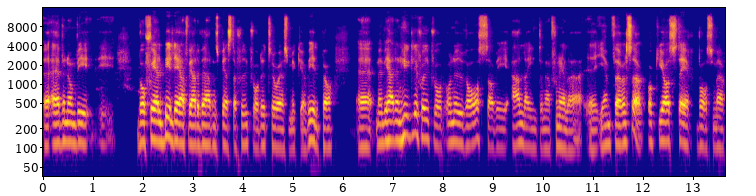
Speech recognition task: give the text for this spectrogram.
även om vi vår självbild är att vi hade världens bästa sjukvård, det tror jag så mycket jag vill på. Eh, men vi hade en hygglig sjukvård och nu rasar vi alla internationella eh, jämförelser och jag ser vad som är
